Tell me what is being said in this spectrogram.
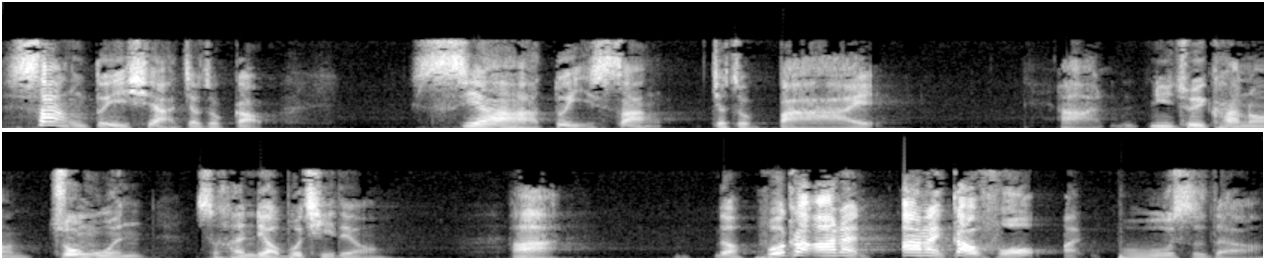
上对下叫做告，下对上叫做白啊。你注意看哦，中文是很了不起的哦。啊，那佛告阿难，阿难告佛啊，不是的。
